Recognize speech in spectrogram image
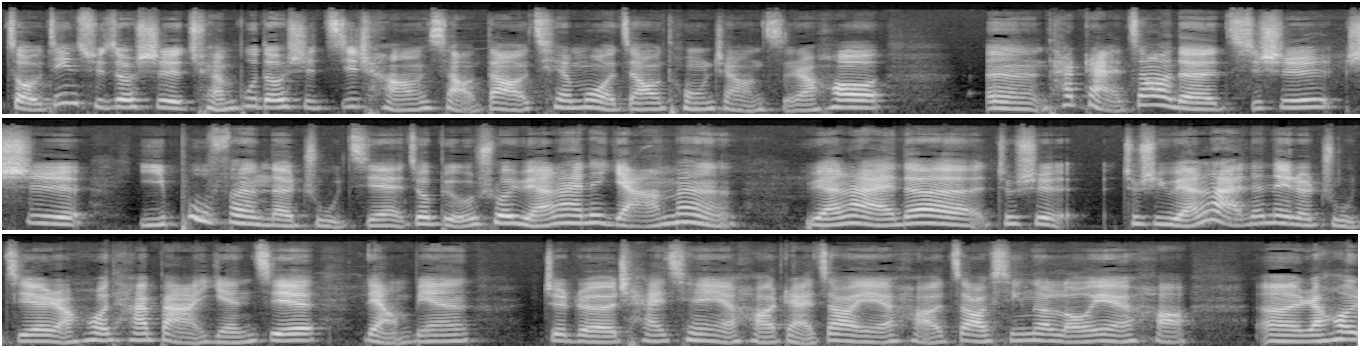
走进去就是全部都是机场小道阡陌交通这样子，然后。嗯，它改造的其实是一部分的主街，就比如说原来的衙门，原来的就是就是原来的那个主街，然后它把沿街两边这个拆迁也好，改造也好，造新的楼也好，嗯，然后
